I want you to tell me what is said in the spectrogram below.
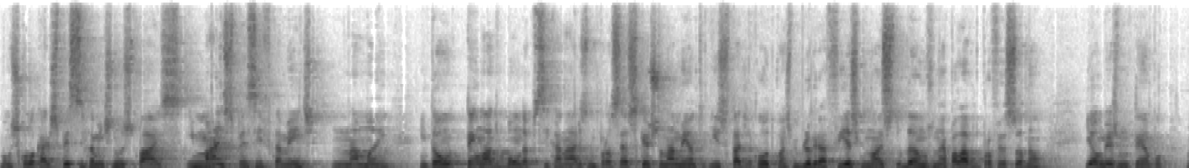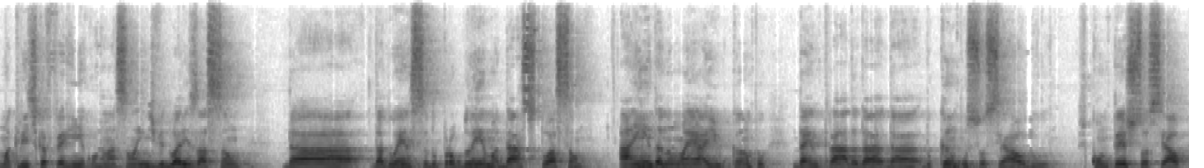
Vamos colocar especificamente nos pais e mais especificamente na mãe. Então, tem um lado bom da psicanálise no processo de questionamento, isso está de acordo com as bibliografias que nós estudamos, não é palavra do professor não. E, ao mesmo tempo, uma crítica ferrinha com relação à individualização da, da doença, do problema, da situação. Ainda não é aí o campo da entrada da, da, do campo social, do contexto social,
